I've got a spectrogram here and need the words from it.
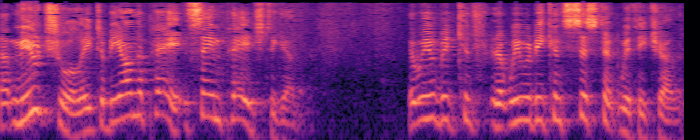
uh, mutually to be on the same page together. That we would be, that we would be consistent with each other.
